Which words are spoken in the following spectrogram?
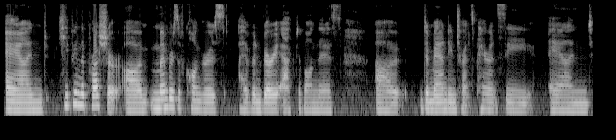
and keeping the pressure. Um, members of Congress have been very active on this, uh, demanding transparency and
